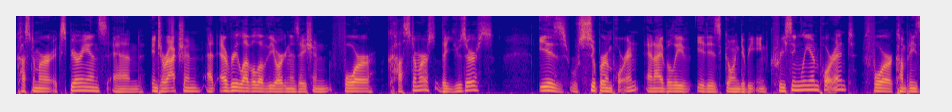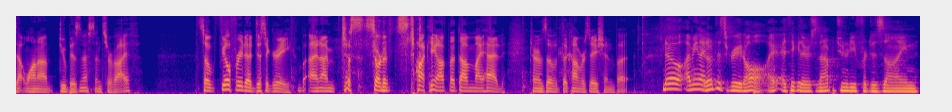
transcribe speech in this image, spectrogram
customer experience and interaction at every level of the organization for customers, the users, is super important. And I believe it is going to be increasingly important for companies that want to do business and survive. So feel free to disagree. And I'm just sort of talking off the top of my head in terms of the conversation. But No, I mean, I don't disagree at all. I, I think there's an opportunity for design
